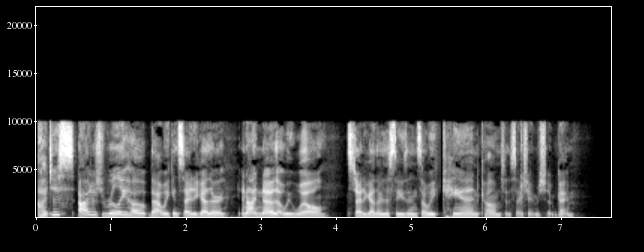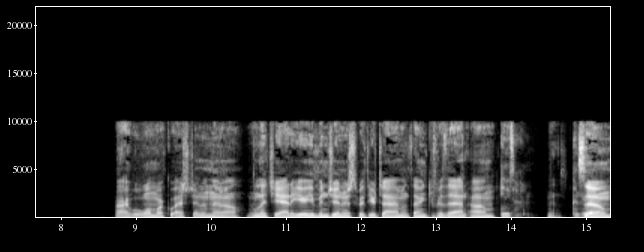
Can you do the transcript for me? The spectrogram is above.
I just I just really hope that we can stay together and I know that we will stay together this season so we can come to the state championship game. All right, well, one more question, and then I'll let you out of here. You've been generous with your time, and thank you for that. Um, Anytime. Yes. So,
